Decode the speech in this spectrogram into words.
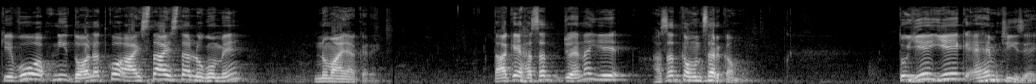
کہ وہ اپنی دولت کو آہستہ آہستہ لوگوں میں نمایاں کرے تاکہ حسد جو ہے نا یہ حسد کا عنصر کم ہو تو یہ یہ ایک اہم چیز ہے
